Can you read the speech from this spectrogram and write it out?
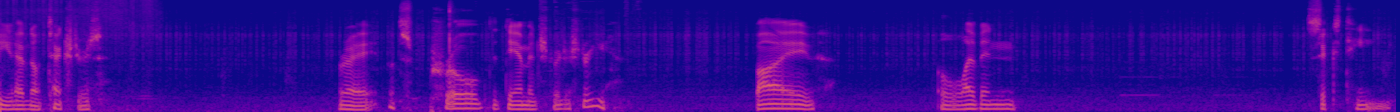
See, you have no textures. Right, let's probe the damaged registry. Five, eleven, sixteen.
